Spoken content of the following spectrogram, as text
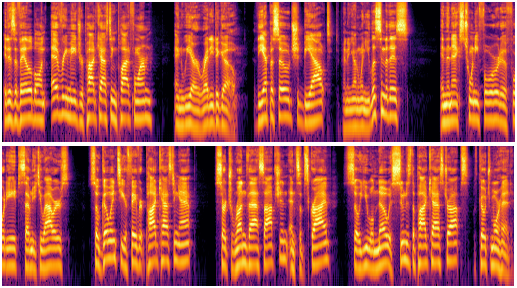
It is available on every major podcasting platform, and we are ready to go. The episode should be out, depending on when you listen to this, in the next 24 to 48 to 72 hours. So go into your favorite podcasting app, search Run Vass option, and subscribe so you will know as soon as the podcast drops with Coach Moorhead.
